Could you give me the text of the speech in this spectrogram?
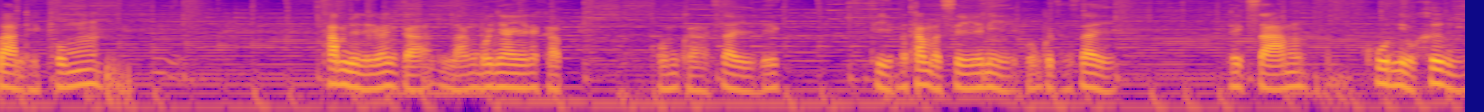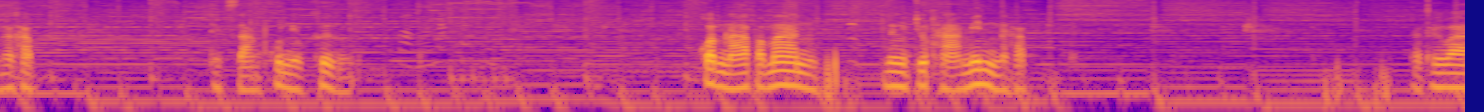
บ้านที่ผมทำอยู่ในบ้านกะหลังบ่ใหญ่นะครับ ผมก็ใส่เล็กที่มาทำอัดเซนี่ ผมก็จะใส่เลขสามคูณนิ้วครึ่งนะครับเลขสามคูณนิ้วครึ่งความหนาประมาณ 1.5มิลนะครับแต่ถือว่า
